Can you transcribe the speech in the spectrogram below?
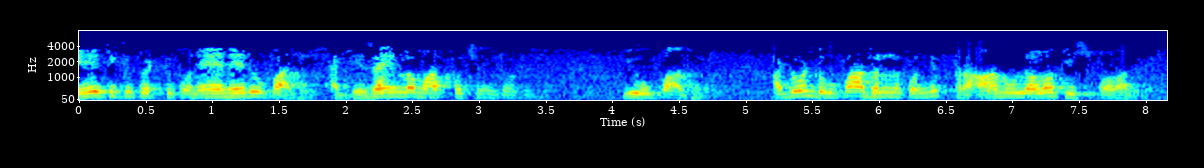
చేతికి పెట్టుకునే అనేది ఉపాధి. ఆ డిజైన్లో మార్పు వచ్చింది చూడండి. ఈ ఉపాధులు. అటువంటి ఉపాధులను కొన్ని ప్రాణులలో తీసుకోవాలి. మీరు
